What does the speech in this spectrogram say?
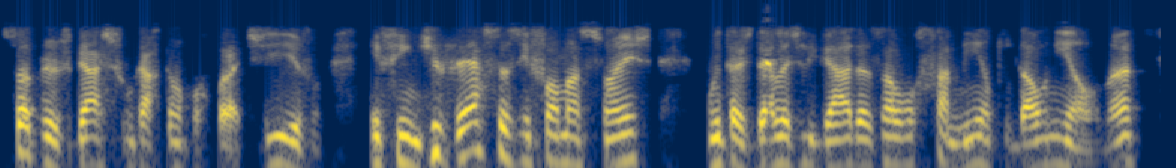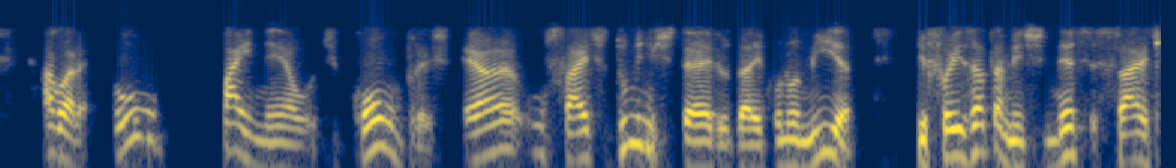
sobre os gastos com cartão corporativo, enfim, diversas informações, muitas delas ligadas ao orçamento da União. Né? Agora, o painel de compras é um site do Ministério da Economia e foi exatamente nesse site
